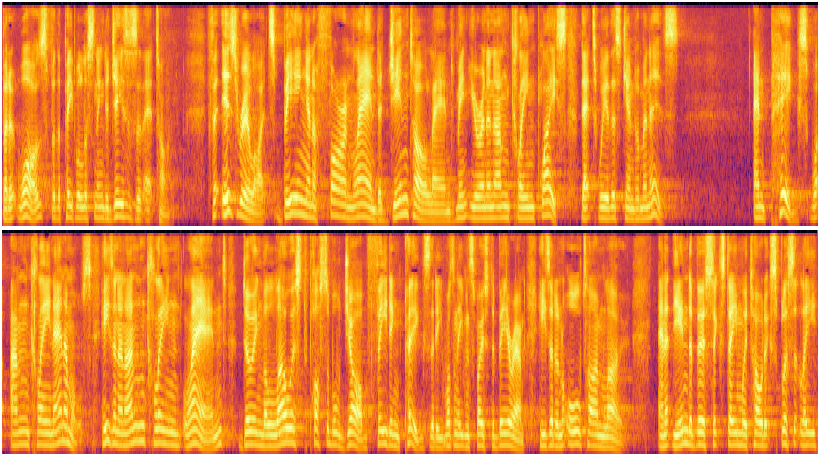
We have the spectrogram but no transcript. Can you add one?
but it was for the people listening to Jesus at that time. For Israelites, being in a foreign land, a Gentile land, meant you're in an unclean place. That's where this gentleman is. And pigs were unclean animals. He's in an unclean land doing the lowest possible job feeding pigs that he wasn't even supposed to be around. He's at an all time low. And at the end of verse 16, we're told explicitly,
